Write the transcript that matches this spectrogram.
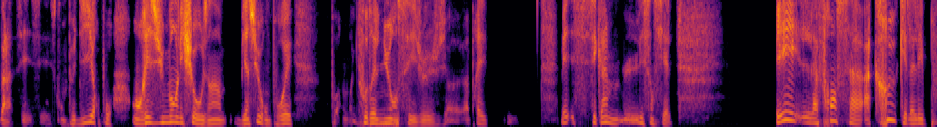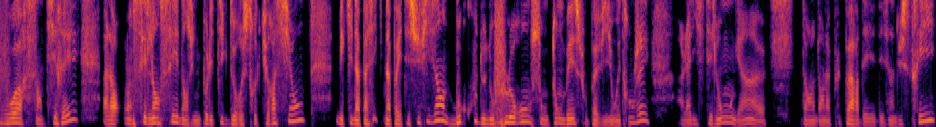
Voilà, c'est ce qu'on peut dire pour, en résumant les choses. Hein. Bien sûr, on pourrait, il faudrait le nuancer. après, mais c'est quand même l'essentiel. Et la France a, cru qu'elle allait pouvoir s'en tirer. Alors, on s'est lancé dans une politique de restructuration, mais qui n'a pas, été suffisante. Beaucoup de nos fleurons sont tombés sous pavillon étranger. la liste est longue hein, dans, la plupart des, industries.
